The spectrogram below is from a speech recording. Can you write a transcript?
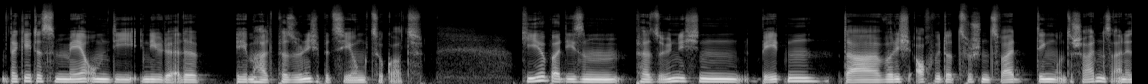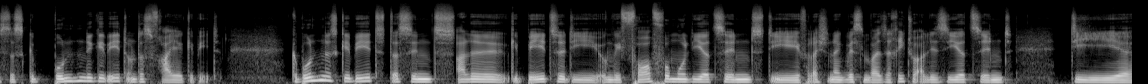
da geht es mehr um die individuelle, eben halt persönliche Beziehung zu Gott. Hier bei diesem persönlichen Beten, da würde ich auch wieder zwischen zwei Dingen unterscheiden. Das eine ist das gebundene Gebet und das freie Gebet. Gebundenes Gebet, das sind alle Gebete, die irgendwie vorformuliert sind, die vielleicht in einer gewissen Weise ritualisiert sind, die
